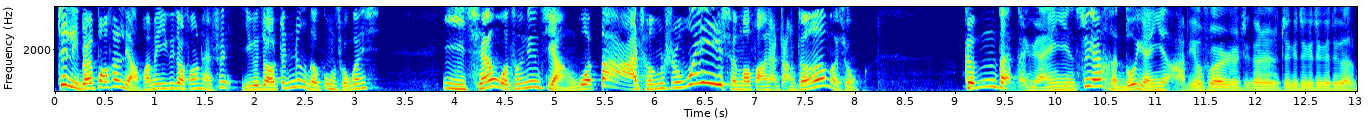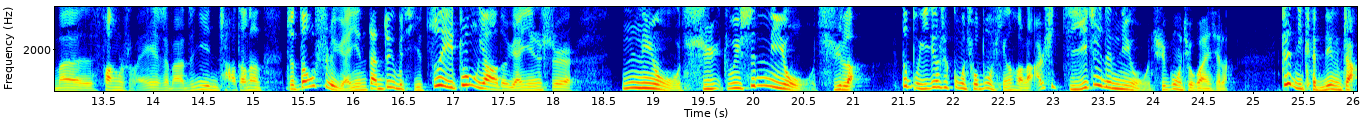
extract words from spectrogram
这里边包含两方面，一个叫房产税，一个叫真正的供求关系。以前我曾经讲过，大城市为什么房价涨这么凶？根本的原因虽然很多原因啊，比如说这个这个这个这个这个什么放水是吧？这印钞等等，这都是原因。但对不起，最重要的原因是扭曲，注意是扭曲了，都不一定是供求不平衡了，而是极致的扭曲供求关系了。这你肯定涨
